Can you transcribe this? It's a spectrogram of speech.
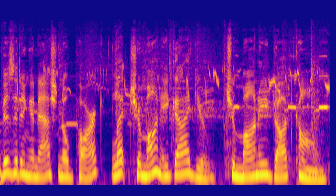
Visiting a national park? Let Chimani guide you. Chimani.com.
